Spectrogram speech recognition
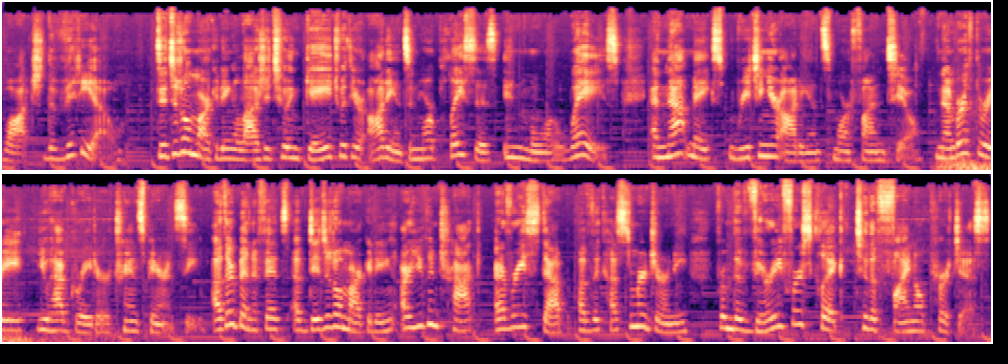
watch the video. Digital marketing allows you to engage with your audience in more places in more ways, and that makes reaching your audience more fun too. Number three, you have greater transparency. Other benefits of digital marketing are you can track every step of the customer journey from the very first click to the final purchase.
